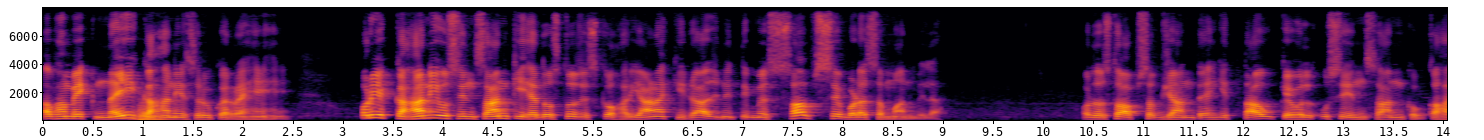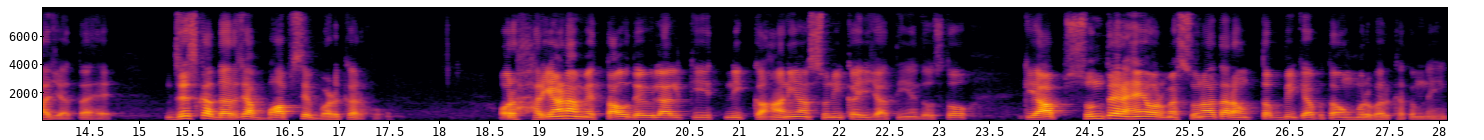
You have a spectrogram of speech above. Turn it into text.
अब हम एक नई कहानी शुरू कर रहे हैं। और ये कहानी उस इंसान की है दोस्तों, जिसको हरियाणा की राजनीति में सबसे बड़ा सम्मान मिला। और दोस्तों, आप सब जानते हैं कि ताऊ केवल उसी इंसान को कहा जाता है जिसका दर्जा बाप से बढ़कर हो। और हरियाणा में ताऊ देवीलाल की इतनी कहानियाँ सुनी कही जाती हैं दोस्तों कि आप सुनते रहें और मैं सुनाता रहूँ, तब भी क्या पता उम्र भर ख़त्म नहीं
